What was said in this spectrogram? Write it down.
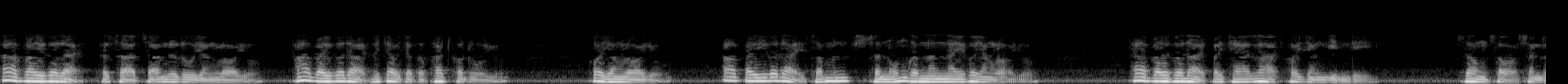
ถ้าไปก็ได้ประสาทสามฤดูยังรออยู่ถ้าไปก็ได้ พระเจ้าจักรพรรดิก็ดูอยู่ ก็ยังรออยู่ถ้าไปก็ได้สมสนมกำนันในก็ยังรออยู่ถ้าไปก็ได้ประชาราชก็ยังยินดีซ่องสอสรร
